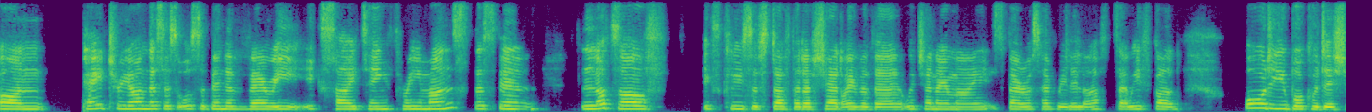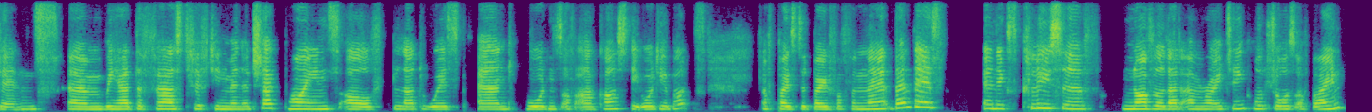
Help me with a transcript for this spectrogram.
on Patreon, this has also been a very exciting three months. There's been lots of exclusive stuff that I've shared over there, which I know my sparrows have really loved. So we've got audiobook auditions. Um, we had the first 15 minute checkpoints of Blood Wisp and Wardens of Arcos, the audiobooks. I've posted both of them there. Then there's an exclusive novel that I'm writing called Shores of Bone.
